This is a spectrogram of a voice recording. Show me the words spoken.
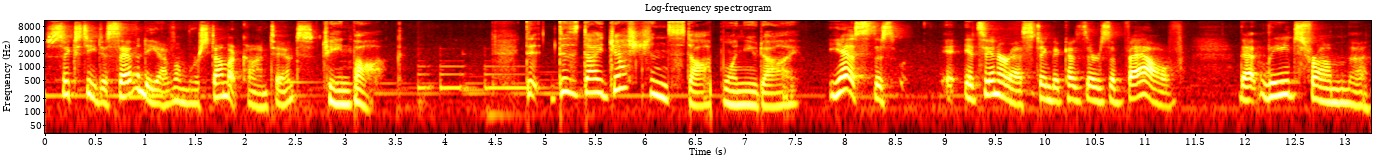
60 to 70 of them were stomach contents. Jane Bock. D- does digestion stop when you die? Yes, this, it's interesting because there's a valve that leads from the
